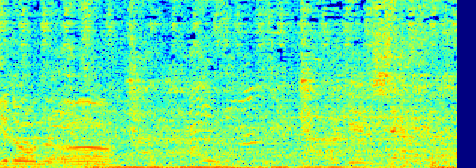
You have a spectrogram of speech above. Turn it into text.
get on the, um,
